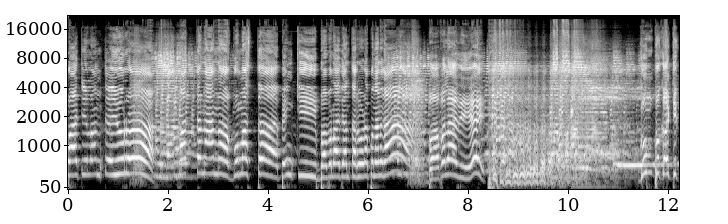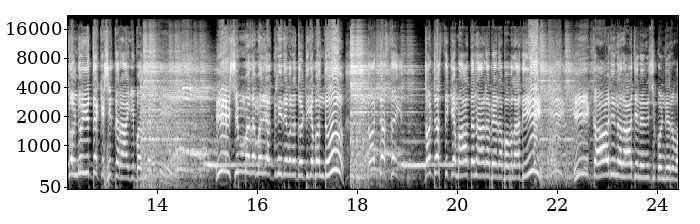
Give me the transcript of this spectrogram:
ಪಾಟೀಲ್ ಅಂತ ಇವ್ರು. ಮತ್ತ ನಾನು ಗುಮಸ್ತ ಬೆಂಕಿ ಬಬಲಾದಿ ಅಂತ ನೋಡಪ್ಪ ನನಗ. ಬಬಲಾದಿ. ಗುಂಪು ಕಟ್ಟಿಕೊಂಡು ಯುದ್ಧಕ್ಕೆ ಸಿದ್ಧರಾಗಿ ಬಂದಂತೆ. ಈ ಸಿಂಹದ ಮರಿ ಅಗ್ನಿದೇವನ ದೊಡ್ಡಿಗೆ ಬಂದು ದೊಡ್ಡಸ್ತ, ದೊಡ್ಡಸ್ತಿಗೆ ಮಾತನಾಡಬೇಡ ಬಬಲಾದಿ. ಈ ಕಾಡಿನ ರಾಜನೆನಿಸಿಕೊಂಡಿರುವ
